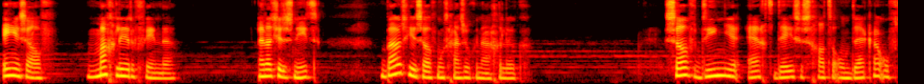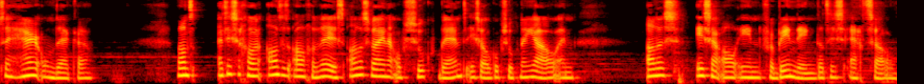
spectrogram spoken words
in jezelf mag leren vinden. En dat je dus niet buiten jezelf moet gaan zoeken naar geluk. Zelf dien je echt deze schat te ontdekken of te herontdekken. Want het is er gewoon altijd al geweest. Alles waar je naar op zoek bent, is ook op zoek naar jou. En alles is er al in verbinding. Dat is echt zo.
